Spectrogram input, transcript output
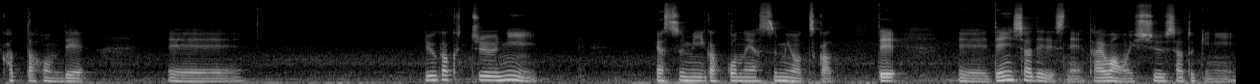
買った本で、えー、留学中に休み学校の休みを使ってえー、電車でですね台湾を一周した時に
